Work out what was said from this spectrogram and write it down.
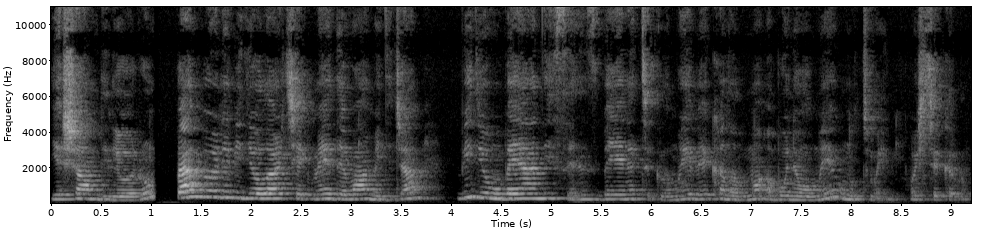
yaşam diliyorum. Ben böyle videolar çekmeye devam edeceğim. Videomu beğendiyseniz beğene tıklamayı ve kanalıma abone olmayı unutmayın. Hoşçakalın.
